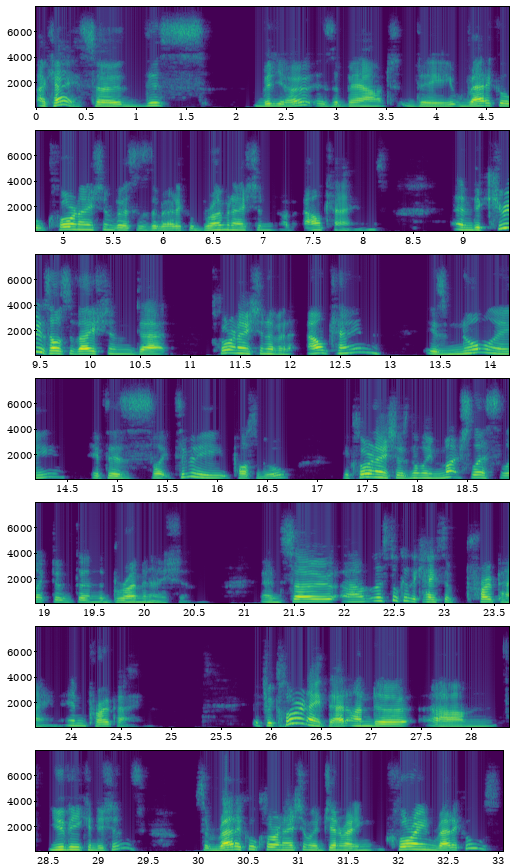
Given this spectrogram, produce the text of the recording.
Okay, so this video is about the radical chlorination versus the radical bromination of alkanes and the curious observation that chlorination of an alkane is normally, if there's selectivity possible, the chlorination is normally much less selective than the bromination. And so um, let's look at the case of propane, in propane. If we chlorinate that under um, UV conditions, so radical chlorination, we're generating chlorine radicals,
